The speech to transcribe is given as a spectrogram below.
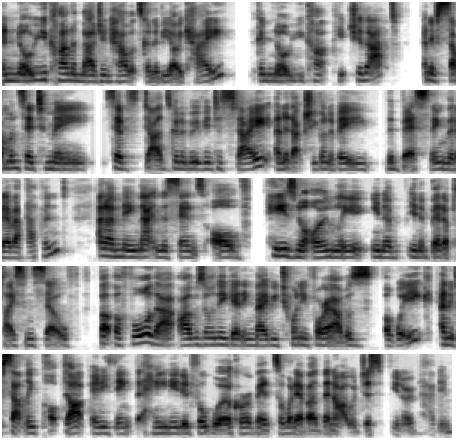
I know you can't imagine how it's going to be okay. Like I know you can't picture that. And if someone said to me, Seb's dad's going to move into state and it's actually going to be the best thing that ever happened. And I mean that in the sense of he's not only in a in a better place himself, but before that, I was only getting maybe 24 hours a week. And if something popped up, anything that he needed for work or events or whatever, then I would just, you know, have him.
